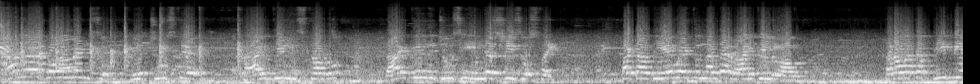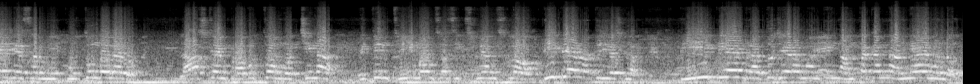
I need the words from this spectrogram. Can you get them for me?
చాలా గవర్నమెంట్స్ మీరు చూస్తే రాయితీలు ఇస్తారు. రాయితీని చూసి ఇండస్ట్రీస్ వస్తాయి. బట్ అది ఏమవుతుందంటే రాయితీలు రావు. తర్వాత పీపీఐ చేస్తారు మీకు గుర్తుందో లేదు. లాస్ట్ టైం ప్రభుత్వం వచ్చిన విత్ ఇన్ త్రీ మంత్స్ సిక్స్ మంత్స్లో పీపీఐ రద్దు చేసినారు. పీపీఐ రద్దు చేయడం అంటే అంతకన్నా అన్యాయం ఉండదు.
